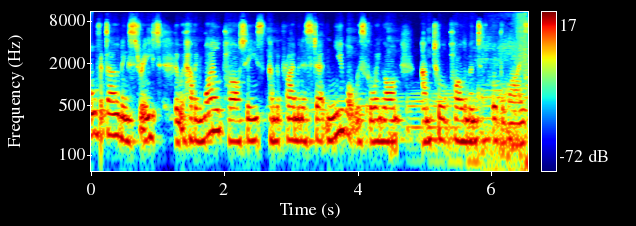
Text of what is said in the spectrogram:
over at Downing Street, they were having wild parties, and the Prime Minister knew what was going on and told Parliament otherwise.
